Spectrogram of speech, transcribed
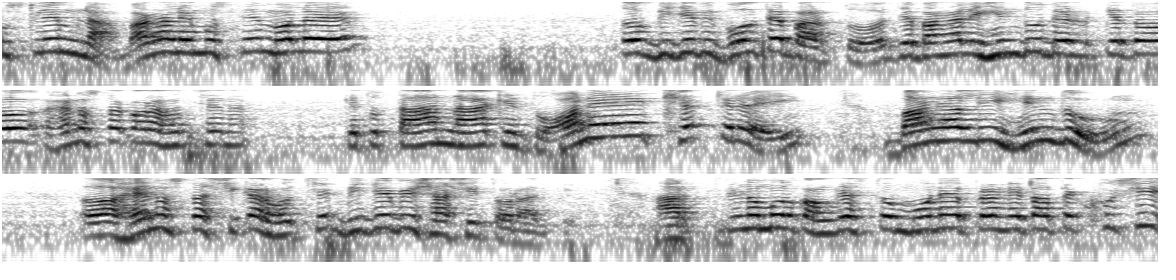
মুসলিম না। বাঙালি মুসলিম হলে তো বিজেপি বলতে পারতো যে, বাঙালি হিন্দুদেরকে তো হেনস্থা করা হচ্ছে না। কিন্তু তা না, কিন্তু অনেক ক্ষেত্রেই বাঙালি হিন্দু হেনস্থার শিকার হচ্ছে বিজেপি শাসিত রাজ্যে। আর তৃণমূল কংগ্রেস তো মনে প্রাণে তাতে খুশি।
